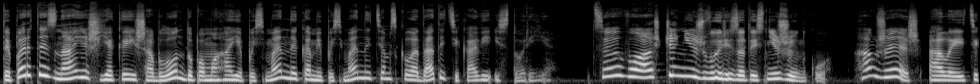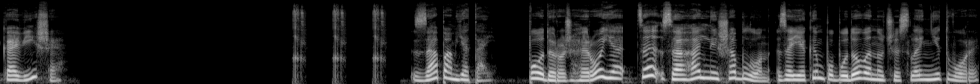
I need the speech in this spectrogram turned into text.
Тепер ти знаєш, який шаблон допомагає письменникам і письменницям складати цікаві історії. Це важче, ніж вирізати сніжинку. А вже ж, але й цікавіше. Запам'ятай. Подорож героя це загальний шаблон, за яким побудовано численні твори,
